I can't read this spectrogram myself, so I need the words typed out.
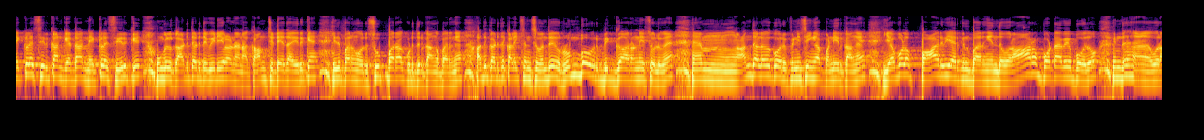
நெக்லஸ் இருக்கான்னு கேட்டால் நெக்லஸ் இருக்கு. உங்களுக்கு அடுத்தடுத்த வீடியோவில் நான் நான் காமிச்சிட்டே தான் இருக்கேன். இது பாருங்க ஒரு சூப்பராக கொடுத்துருக்காங்க பாருங்க. அதுக்கு அடுத்த கலெக்ஷன்ஸ் வந்து ரொம்ப ஒரு பிக் ஆரம்னே சொல்லுவேன். அந்த அளவுக்கு ஒரு ஃபினிஷிங்காக பண்ணியிருக்காங்க. எவ்வளோ பார்வையாக இருக்குன்னு பாருங்க. இந்த ஒரு ஆரம் போட்டாவே போதும். இந்த ஒரு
